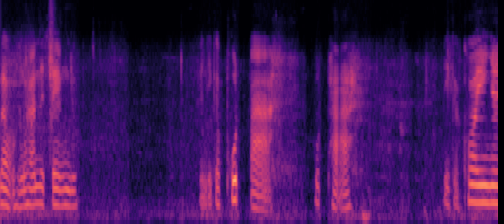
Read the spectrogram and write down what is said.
แล้วของร้านเนี่ยแตงอยู่ อันนี้ก็พุดป่า พุดผา นี่ก็ค่อยใหญ่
